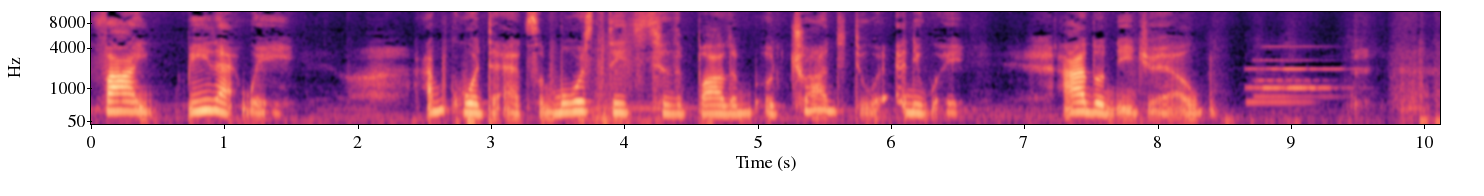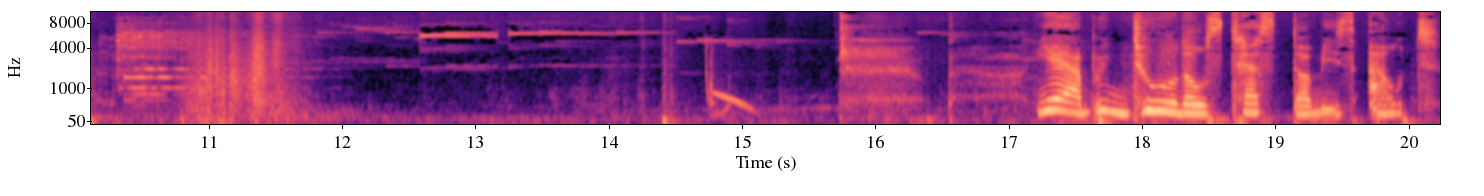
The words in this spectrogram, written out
Fine, be that way. I'm going to add some more states to the bottom or try to do it anyway. I don't need your help. Yeah, bring two of those test dummies out.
